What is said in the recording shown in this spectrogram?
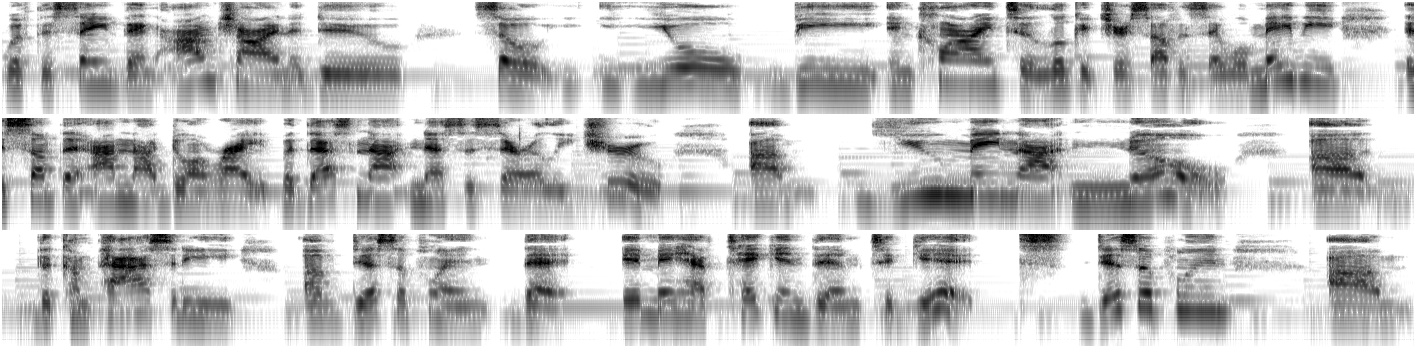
with the same thing I'm trying to do. So you'll be inclined to look at yourself and say, well, maybe it's something I'm not doing right. But that's not necessarily true. Um, you may not know uh, the capacity of discipline that it may have taken them to get. Discipline um,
